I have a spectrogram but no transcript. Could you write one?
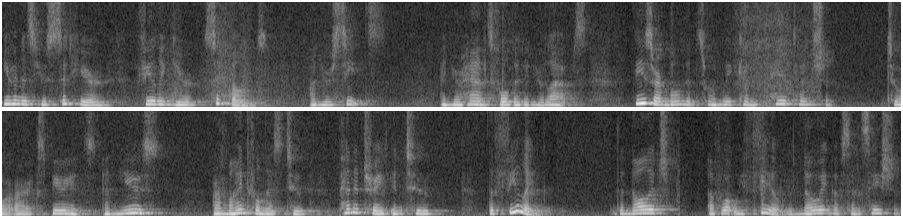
Even as you sit here feeling your sit bones on your seats and your hands folded in your laps. These are moments when we can pay attention to our, our experience and use our mindfulness to penetrate into the feeling, the knowledge of what we feel, the knowing of sensation,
